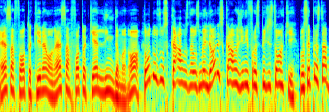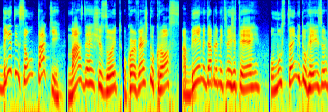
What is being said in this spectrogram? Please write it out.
Essa foto aqui, né, mano? Essa foto aqui é linda, mano. Ó, todos os carros, né? Os melhores carros de Need for Speed estão aqui. Se você prestar bem atenção, tá aqui. Mazda RX-8, o Corvette do Cross, a BMW M3 GTR, o Mustang do Razer.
